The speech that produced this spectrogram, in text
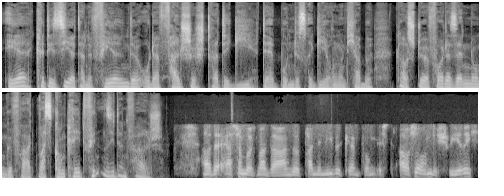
Er kritisiert eine fehlende oder falsche Strategie der Bundesregierung. Und ich habe Klaus Stör vor der Sendung gefragt, was konkret finden Sie denn falsch? Also erstmal muss man sagen, so Pandemiebekämpfung ist außerordentlich schwierig.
